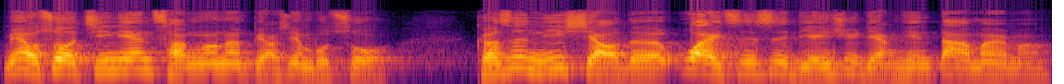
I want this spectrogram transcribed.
没有错，今天长隆呢表现不错，可是你晓得外资是连续两天大卖吗？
